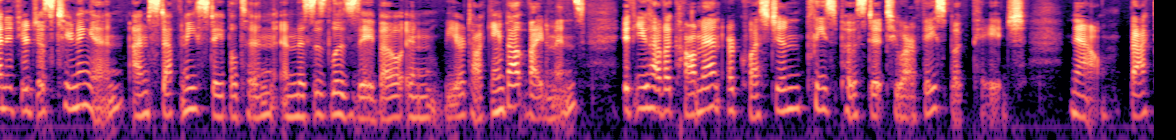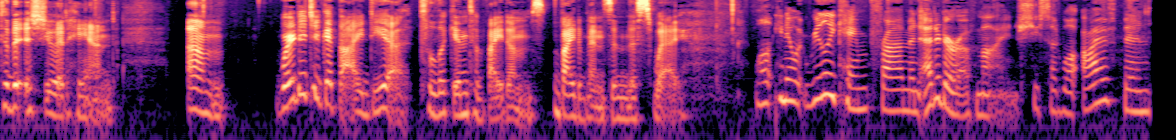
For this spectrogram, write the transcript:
And if you're just tuning in, I'm Stephanie Stapleton, and this is Liz Szabo, and we are talking about vitamins. If you have a comment or question, please post it to our Facebook page. Now, back to the issue at hand. Um, Where did you get the idea to look into vitamins, vitamins in this way? Well, you know, it really came from an editor of mine. She said, Well, I've been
